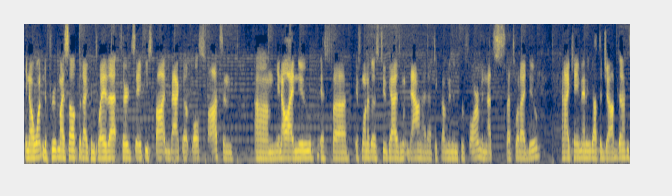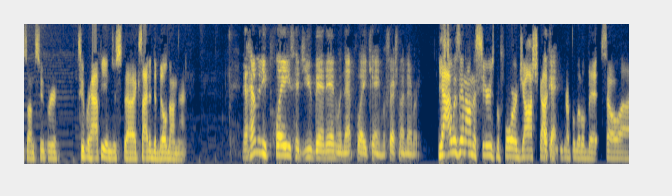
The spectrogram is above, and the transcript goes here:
you know, wanting to prove myself that I can play that third safety spot and back up both spots. And um, you know, I knew if uh, if one of those two guys went down, I'd have to come in and perform, and that's that's what I do and I came in and got the job done. So I'm super, super happy and just uh, excited to build on that. Now, how many plays had you been in when that play came? Refresh my memory. Yeah, I was in on the series before Josh got okay. up a little bit, so uh,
